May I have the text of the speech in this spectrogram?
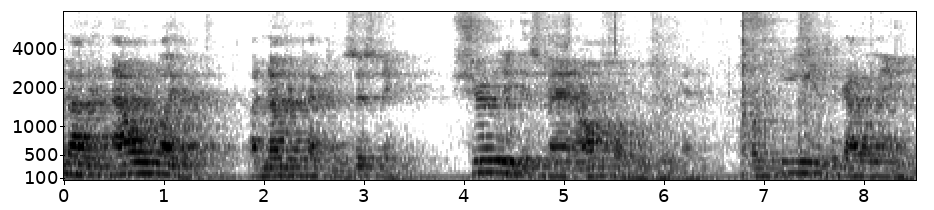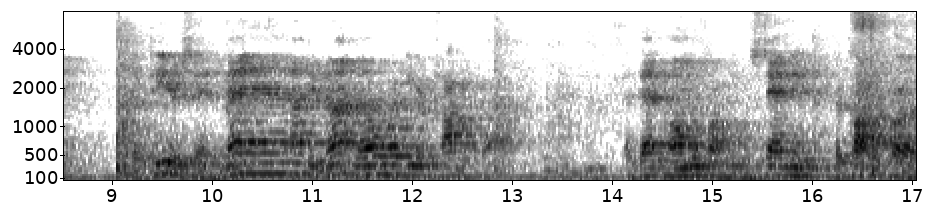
about an hour later, another kept insisting, Surely this man also was with him, for he is a Galilean. But Peter said, Man, I do not know what you are talking about. At that moment, while he was standing, the cock crowed.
